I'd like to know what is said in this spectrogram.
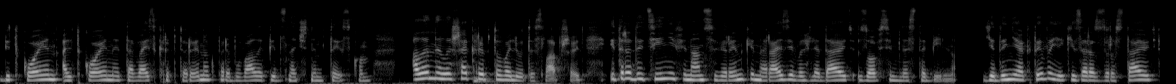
Біткоін, альткоїни та весь крипторинок перебували під значним тиском. Але не лише криптовалюти слабшають, і традиційні фінансові ринки наразі виглядають зовсім нестабільно. Єдині активи, які зараз зростають,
